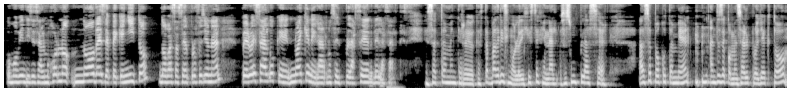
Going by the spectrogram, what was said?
Como bien dices, a lo mejor no, no desde pequeñito, no vas a ser profesional, pero es algo que no hay que negarnos, el placer de las artes. Exactamente, Rebeca, está padrísimo, lo dijiste genial, o es un placer. Hace poco también, antes de comenzar el proyecto,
